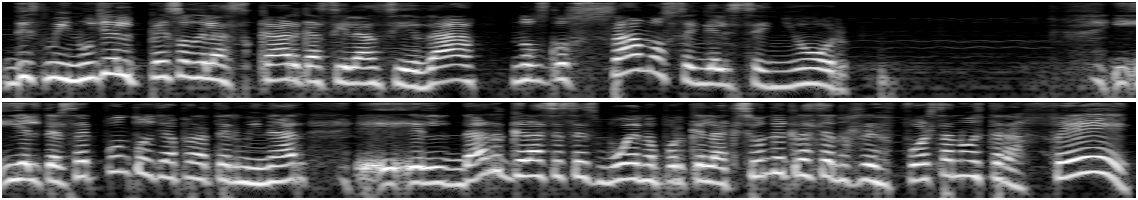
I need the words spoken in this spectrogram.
disminuye el peso de las cargas y la ansiedad. Nos gozamos en el Señor. Y, el tercer punto ya para terminar, eh, el dar gracias es bueno porque la acción de gracias nos refuerza nuestra fe,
